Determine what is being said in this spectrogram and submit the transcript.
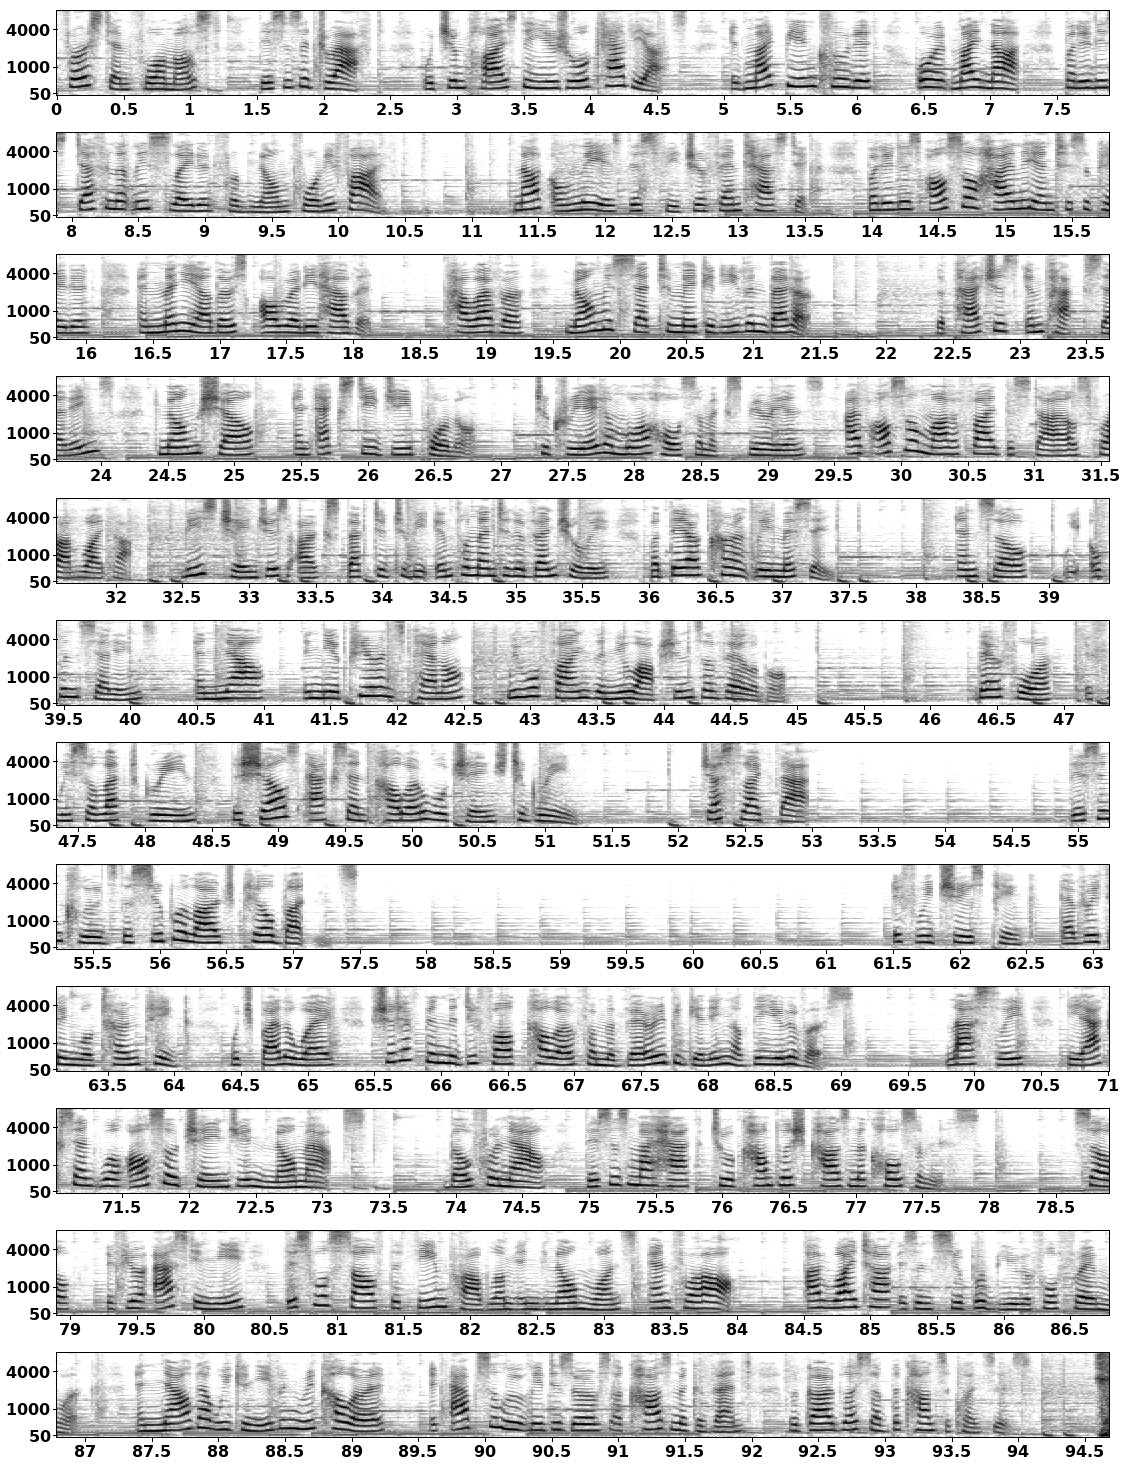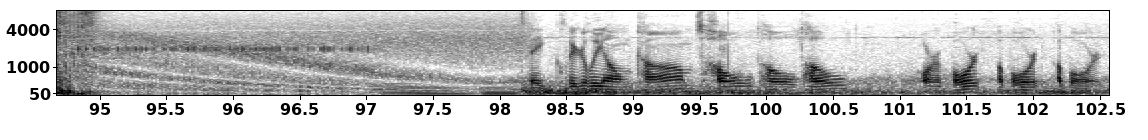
First and foremost, this is a draft, which implies the usual caveats. It might be included, or it might not, but it is definitely slated for GNOME 45. Not only is this feature fantastic, but it is also highly anticipated, and many others already have it. However, GNOME is set to make it even better. The patches impact settings, GNOME Shell, and XDG portal. To create a more wholesome experience, I've also modified the styles for Adwaita. These changes are expected to be implemented eventually, but they are currently missing. And so, we open settings, and now, in the appearance panel, we will find the new options available. Therefore, if we select green, the shell's accent color will change to green. Just like that. This includes the super large pill buttons. If we choose pink, everything will turn pink, which by the way, should have been the default color from the very beginning of the universe. Lastly, the accent will also change in GNOME Apps. Though for now, this is my hack to accomplish cosmic wholesomeness. So, if you're asking me, this will solve the theme problem in GNOME once and for all. Adwaita is in super beautiful framework, and now that we can even recolor it, it absolutely deserves a cosmic event, regardless of the consequences. Stay clearly on comms, hold, hold, hold, or abort, abort, abort.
